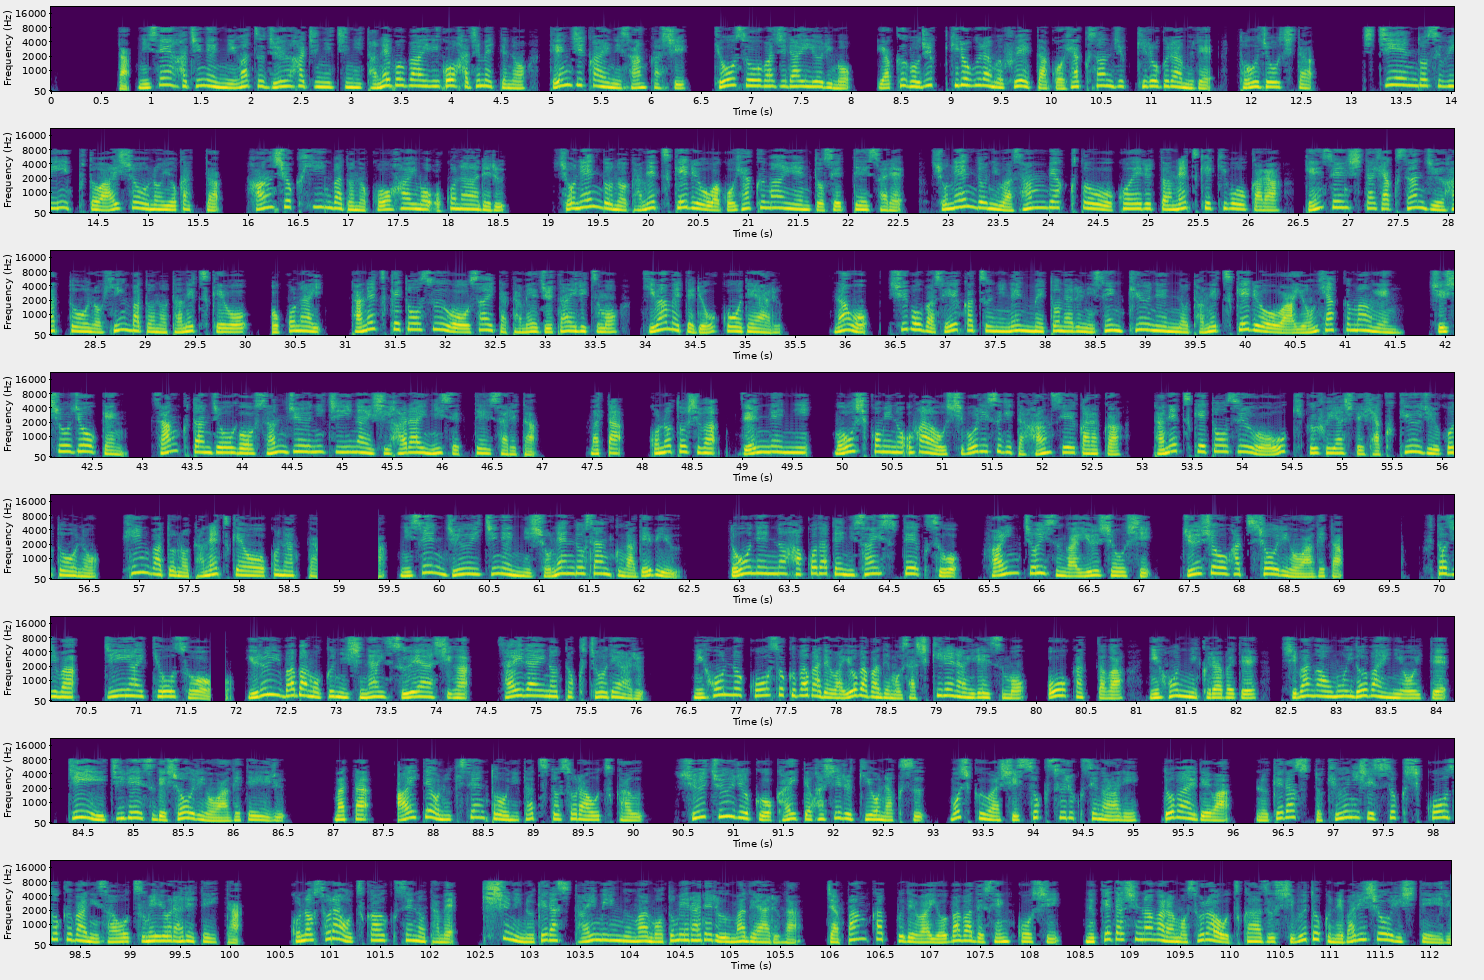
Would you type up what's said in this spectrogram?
た。2008年2月18日に種ボバ入り後初めての展示会に参加し、競走馬時代よりも約 50kg 増えた 530kg で登場した。父エンドスウィープと相性の良かった繁殖牝馬との交配も行われる。初年度の種付け量は500万円と設定され、初年度には300頭を超える種付け希望から厳選した138頭の牝馬との種付けを行い、種付け頭数を抑えたため受胎率も極めて良好である。なお、種母馬生活2年目となる2009年の種付け量は400万円。出生条件、産区誕生後30日以内支払いに設定された。また、この年は前年に申し込みのオファーを絞りすぎた反省からか、種付け頭数を大きく増やして195頭の牝馬との種付けを行った。2011年に初年度3区がデビュー。同年の函館2歳ステークスをファインチョイスが優勝し、重賞初勝利を挙げた。太字は GI 競争、ゆるい馬場も苦にしない末足が最大の特徴である。日本の高速馬場ではヨ馬場でも差し切れないレースも多かったが、日本に比べて芝が重いドバイにおいて G1 レースで勝利を挙げている。また、相手を抜き先頭に立つと空を使う、集中力を欠いて走る気をなくす、もしくは失速する癖があり、ドバイでは抜け出すと急に失速し後続馬に差を詰め寄られていた。この空を使う癖のため、騎手に抜け出すタイミングが求められる馬であるが、ジャパンカップではヨババで先行し、抜け出しながらも空を使わずしぶとく粘り勝利している。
